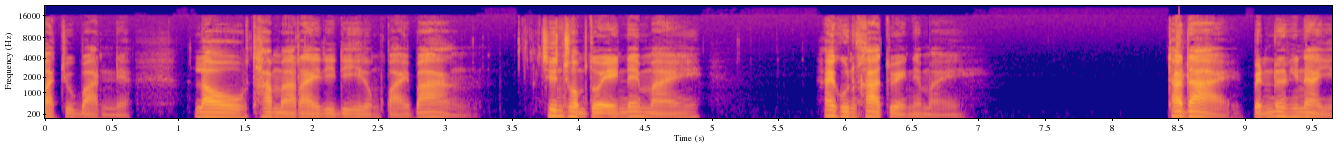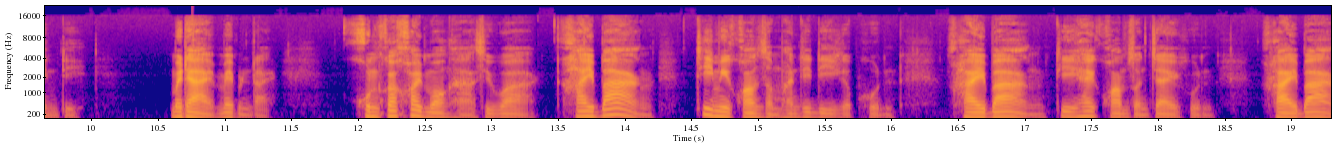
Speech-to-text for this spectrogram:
ปัจจุบันเนี่ยเราทำอะไรดีๆ ลงไปบ้าง ชื่นชมตัวเองได้ไหม ให้คุณค่าตัวเองได้ไหม ถ้าได้เป็นเรื่องที่น่ายินดี ไม่ได้ไม่เป็นไร คุณค่อยๆมองหาสิว่า ใครบ้างที่มีความสัมพันธ์ที่ดีกับคุณ ใครบ้างที่ให้ความสนใจคุณ ใครบ้าง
